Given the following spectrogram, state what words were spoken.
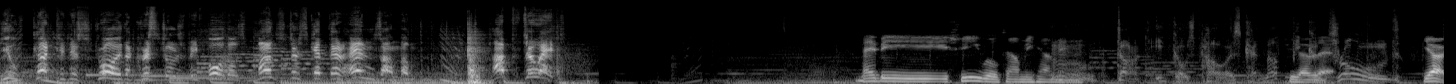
You've got to destroy the crystals before those monsters get their hands on them. Up to it! Maybe she will tell me how many. Oh, Dark Eco's powers cannot She's be over there. controlled. Yo,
